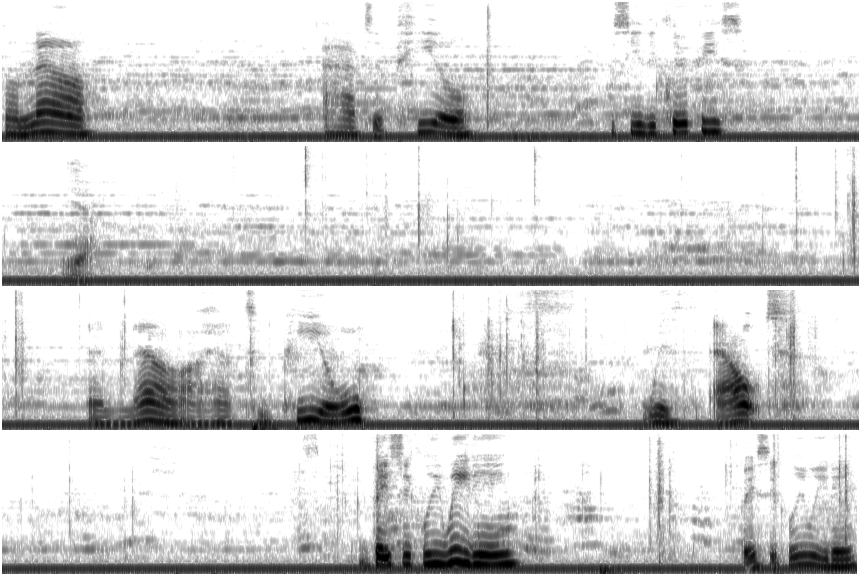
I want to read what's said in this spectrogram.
So now I have to peel. You see the clear piece? Yeah. And now I have to peel without basically weeding. Basically weeding.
